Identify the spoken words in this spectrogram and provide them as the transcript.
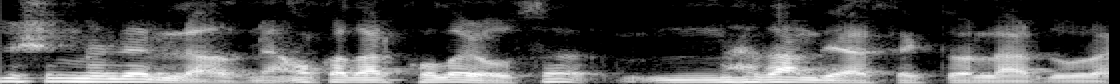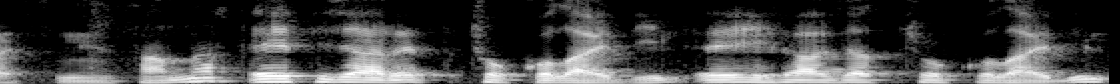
düşünmeleri lazım. Yani o kadar kolay olsa neden diğer sektörlerde uğraşsın insanlar? E-ticaret çok kolay değil. E-ihracat çok kolay değil.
